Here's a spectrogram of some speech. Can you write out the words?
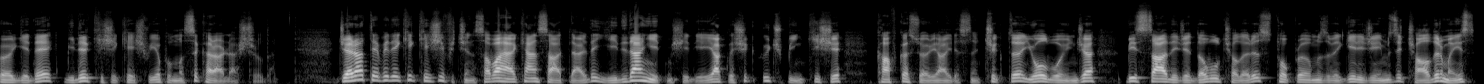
bölgede bilirkişi keşfi yapılması kararlaştırıldı. Cerrahtepe'deki keşif için sabah erken saatlerde 7'den 77'ye yaklaşık 3000 kişi Kafkasör Yaylası'na çıktı. Yol boyunca biz sadece davul çalarız, toprağımızı ve geleceğimizi çaldırmayız.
